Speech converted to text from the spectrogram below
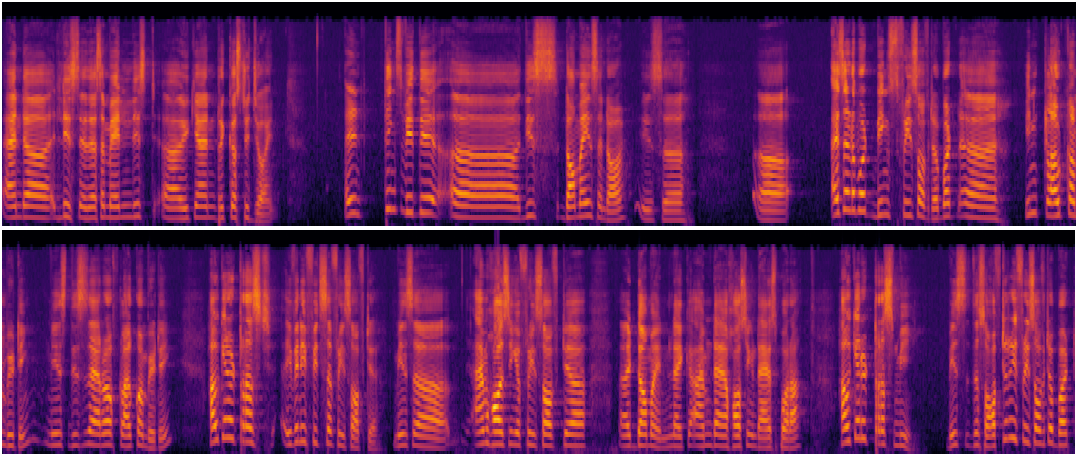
And uh, list, there's a mailing list uh, you can request to join. And things with the, uh, these domains and all is, I said about being free software, but uh, in cloud computing, means this is the era of cloud computing, how can I trust even if it's a free software? Means uh, I'm hosting a free software uh, domain, like I'm hosting diaspora. How can you trust me? Means the software is free software, but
